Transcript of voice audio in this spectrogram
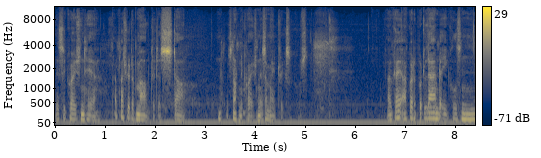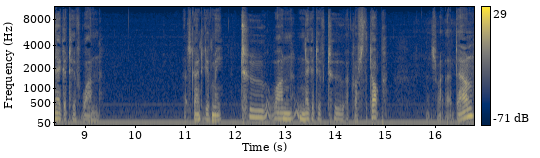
This equation here. Perhaps I should have marked it as star. It's not an equation, it's a matrix, of course. Okay, I've got to put lambda equals negative 1. That's going to give me 2, 1, negative 2 across the top. Let's write that down.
